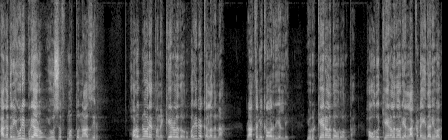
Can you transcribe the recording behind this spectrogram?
ಹಾಗಾದರೆ ಇವರಿಬ್ಬರು ಯಾರು? ಯೂಸುಫ್ ಮತ್ತು ನಾಜೀರ್ ಹೊರಗಿನವರೇ ತಾನೆ? ಕೇರಳದವರು. ಬರಿಬೇಕಲ್ಲ ಅದನ್ನು? ಪ್ರಾಥಮಿಕ ವರದಿಯಲ್ಲಿ. ಇವರು ಕೇರಳದವರು ಅಂತ. ಹೌದು, ಕೇರಳದವರು ಎಲ್ಲ ಕಡೆ ಇದ್ದಾರೆ ಇವಾಗ.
